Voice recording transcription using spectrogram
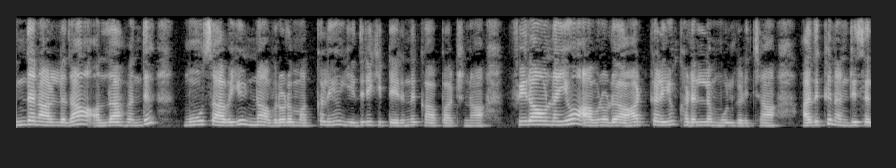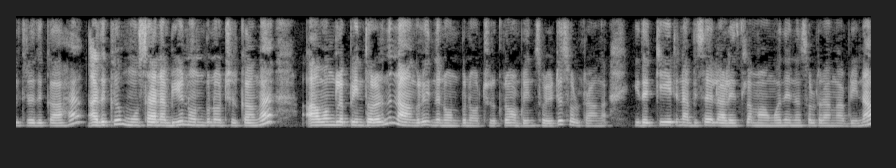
இந்த நாளில் தான் அல்லாஹ் வந்து மூசாவையும் இன்னும் அவரோட மக்களையும் எதிரிக்கிட்டே இருந்து காப்பாற்றினா ஃபிரௌனையும் அவனோட ஆட்களையும் கடலில் மூழ்கடிச்சான். அதுக்கு நன்றி செலுத்துறதுக்காக அதுக்கு மூசா நபியும் நோன்பு நோற்றிருக்காங்க. அவங்கள பின் தொடர்ந்து நாங்களும் இந்த நோன்பு நோற்றிருக்கிறோம் அப்படின்னு சொல்லிட்டு சொல்கிறாங்க இதை கேட்டு நபி சல்லா அலி இஸ்லாம் அவங்க வந்து என்ன சொல்கிறாங்க அப்படின்னா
